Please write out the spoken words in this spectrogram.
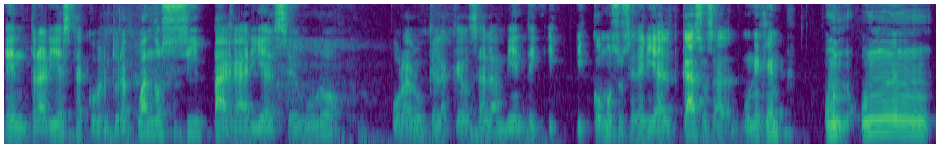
entraría esta cobertura? ¿Cuándo sí pagaría el seguro por algo que la causa al ambiente y, y cómo sucedería el caso? O sea, un ejemplo. Un, un-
